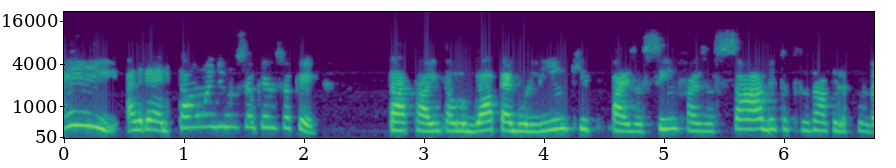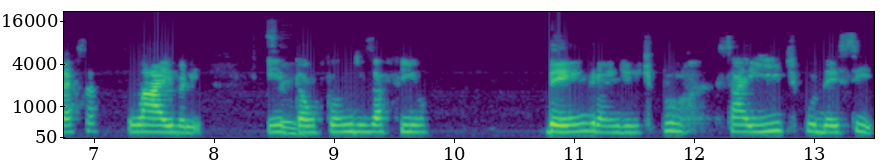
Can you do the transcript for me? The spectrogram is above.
Hey, Adriele, tá onde? Não sei o que, não sei o que. Tá, tá em tal lugar, pega o link, faz assim, faz assado, e tá fazendo aquela conversa live ali. Sim. Então foi um desafio bem grande, tipo, sair, tipo, desse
